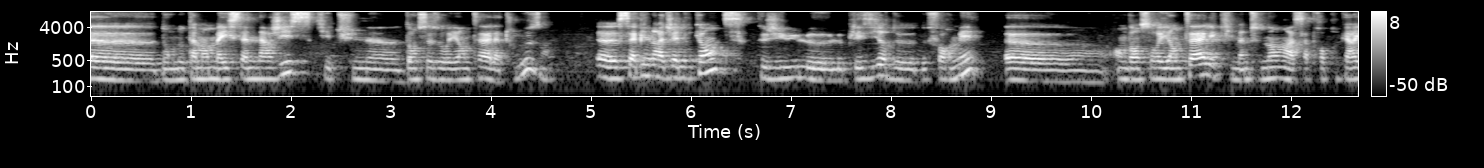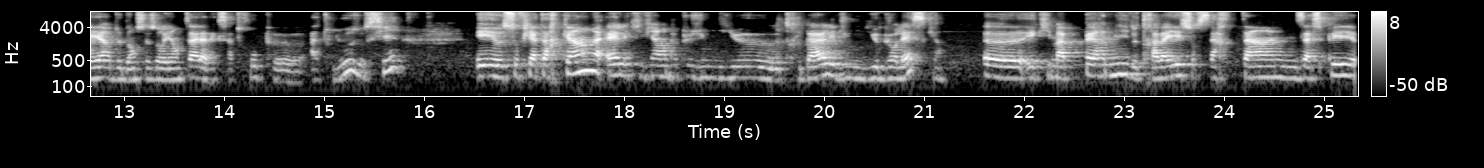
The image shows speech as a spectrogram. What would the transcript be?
Euh, donc notamment Maïsan Nargis, qui est une euh, danseuse orientale à Toulouse, euh, Sabine Rajanikant, que j'ai eu le, plaisir de, former en danse orientale et qui maintenant a sa propre carrière de danseuse orientale avec sa troupe à Toulouse aussi. Et Sophia Tarquin, elle qui vient un peu plus du milieu tribal et du milieu burlesque. Et qui m'a permis de travailler sur certains aspects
